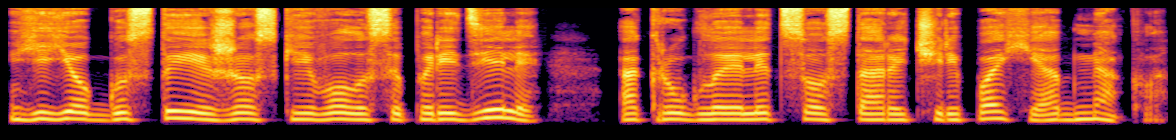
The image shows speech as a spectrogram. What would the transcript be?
Ее густые жесткие волосы поредели, а круглое лицо старой черепахи обмякло,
